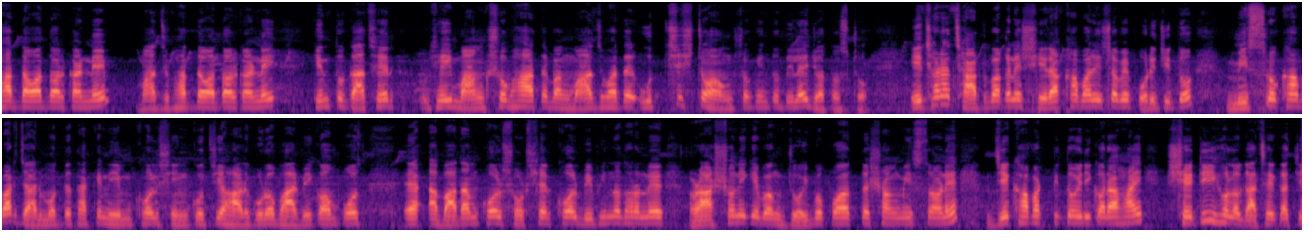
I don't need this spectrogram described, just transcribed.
ভাত দেওয়ার দরকার নেই, মাছ ভাত দেওয়ার দরকার নেই। কিন্তু গাছের সেই মাংস ভাত এবং মাছ ভাতের উচ্ছিষ্ট অংশ কিন্তু দিলেই যথেষ্ট। এছাড়া ছাদ বাগানের সেরা খাবার হিসাবে পরিচিত মিশ্র খাবার, যার মধ্যে থাকে নিমখোল শিংকুচি, হাড়গুঁড়ো, ভার্মি কম্পোস্ট বাদাম খোল, সর্ষের খোল, বিভিন্ন ধরনের রাসায়নিক এবং জৈব পদার্থের সংমিশ্রণে যে খাবারটি তৈরি করা হয় সেটিই হলো গাছের কাছে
